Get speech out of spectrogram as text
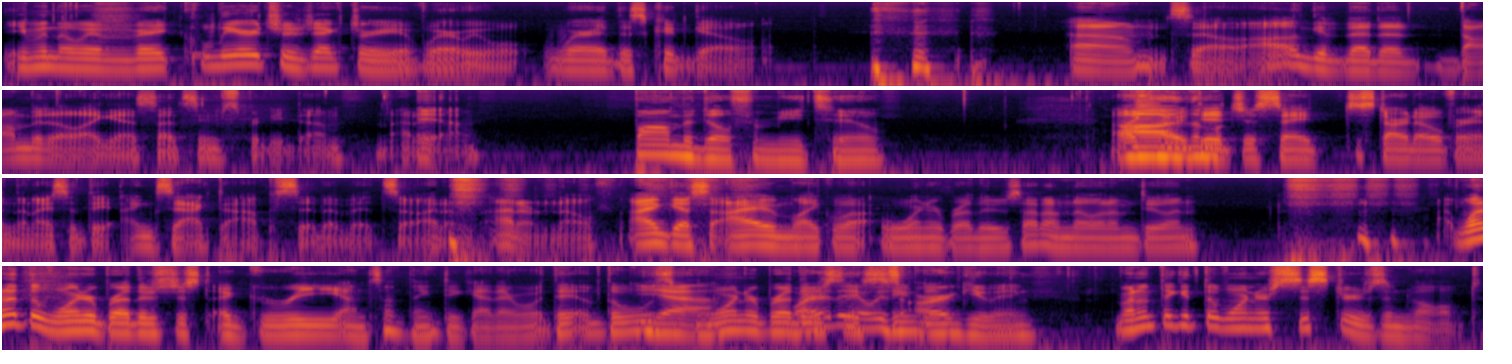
Even though we have a very clear trajectory of where we will, where this could go. um, so I'll give that a Bombadil. I guess that seems pretty dumb. I don't Yeah. know. Bombadil for me too. I like Uh, I the did mo- just say to start over, and then I said the exact opposite of it. So I don't, I don't know. I guess I am like Warner Brothers. I don't know what I'm doing. Why don't the Warner Brothers just agree on something together? What They, those Yeah. Warner Brothers. Why are they always seem to- arguing? why don't they get the Warner sisters involved?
